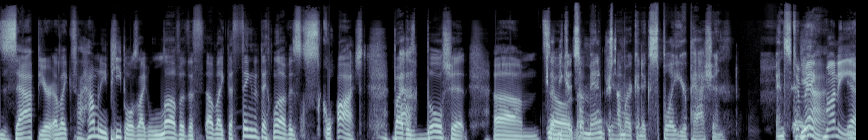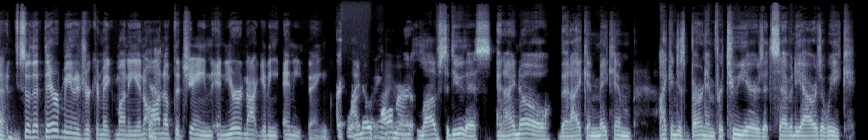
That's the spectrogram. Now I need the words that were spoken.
zap your like. How many people's like love of the of, like the thing that they love is squashed by this bullshit. Um, You know, so because some manager yeah. somewhere can exploit your passion and say, to Yeah, make money yeah. so that their manager can make money and Yeah. on up the chain and you're not getting anything for I know Palmer loves to do this, and I know that I can make him, I can just burn him for two years at 70 hours a week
